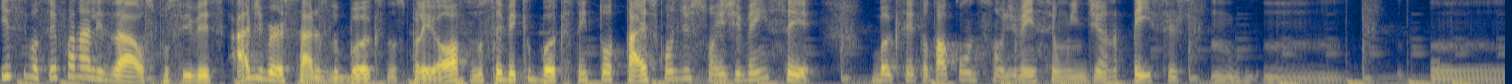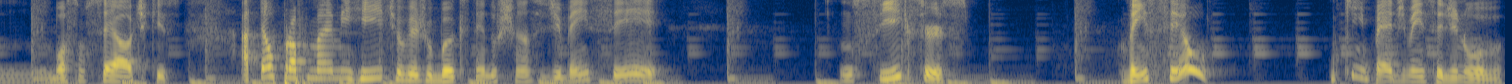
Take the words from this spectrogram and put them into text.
E se você for analisar os possíveis adversários do Bucks nos playoffs, você vê que o Bucks tem totais condições de vencer. O Bucks tem total condição de vencer um Indiana Pacers, um, um, um Boston Celtics, até o próprio Miami Heat eu vejo o Bucks tendo chance de vencer. Um Sixers venceu. O que impede vencer de novo?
